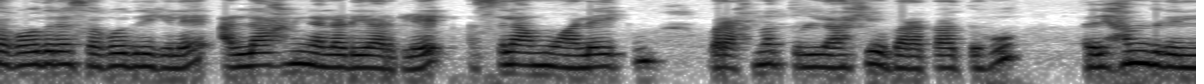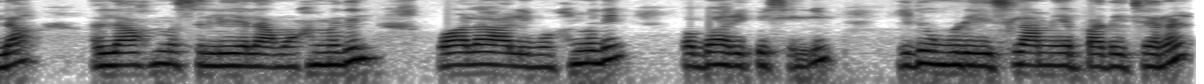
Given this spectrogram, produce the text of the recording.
சகோதர சகோதரிகளே அல்லாஹின் நல்லடியார்களே அஸ்ஸலாமு அலைக்கும் வரஹமத்துல்லாஹி வபரகாத்துஹு. அல்ஹம்துலில்லா அல்லாஹும்ம சல்லி அலா முகமதின் வாலா அலி முகமதின் வபாரிக்கு செல்லும். இது உங்களுடைய இஸ்லாமிய பாதை சேனல்.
